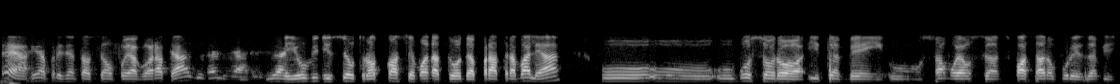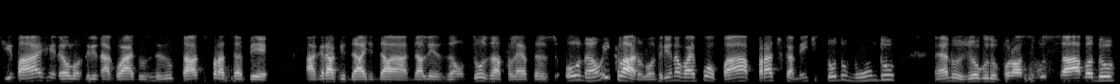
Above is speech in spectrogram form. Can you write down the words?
É, a reapresentação foi agora à tarde, né, Linhares? E aí o Vinícius Eutrópico a semana toda para trabalhar, o, o, o Mossoró e também o Samuel Santos passaram por exames de imagem, né? O Londrina aguarda os resultados para saber a gravidade da, da lesão dos atletas ou não. E claro, Londrina vai poupar praticamente todo mundo né, no jogo do próximo sábado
